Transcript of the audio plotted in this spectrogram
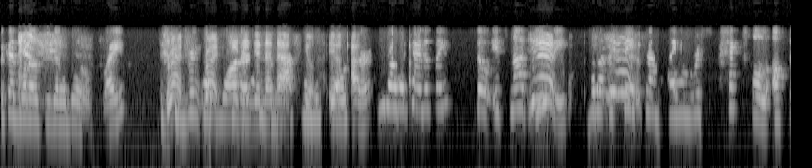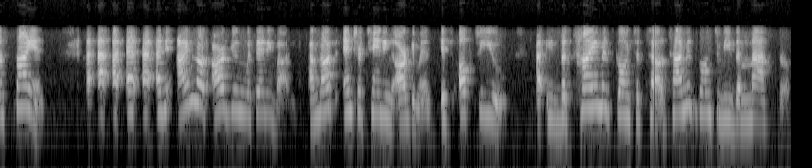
Because what else are you gonna do, right? Right, Drink more right. water, See, see, keep now- the now, bathroom you know, yeah, I- you know that kind of thing. So it's not Yes, easy, but at the same yes. time, I am respectful of the science. I, I, I, I, I- I'm not arguing with anybody. I'm not entertaining arguments. It's up to you. Uh, the time is going to tell. Time is going to be the master,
